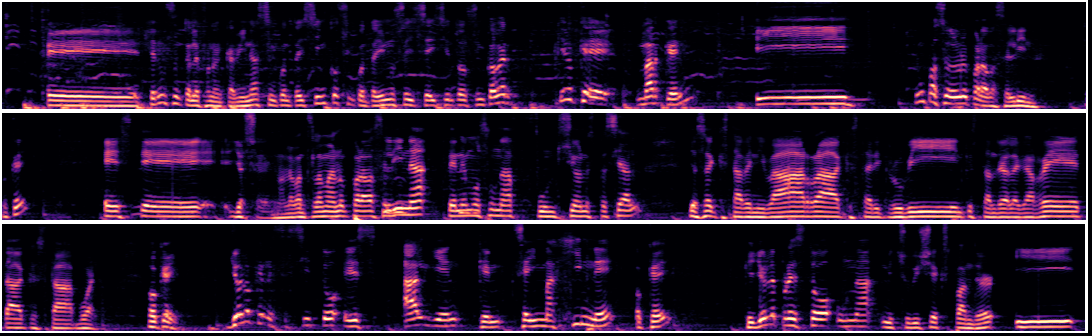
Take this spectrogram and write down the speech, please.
Eh, tenemos un teléfono en cabina 55 51 66 105. A ver, quiero que marquen y un paso doble para Vaselina, ¿ok? Este, yo sé, no levantes la mano para Vaselina. Tenemos una función especial. Ya sé que está Ben Ibarra, que está Eric Rubín, que está Andrea Legarreta, que está, bueno. Ok, yo lo que necesito es alguien que se imagine, ¿ok? Que yo le presto una Mitsubishi Expander y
